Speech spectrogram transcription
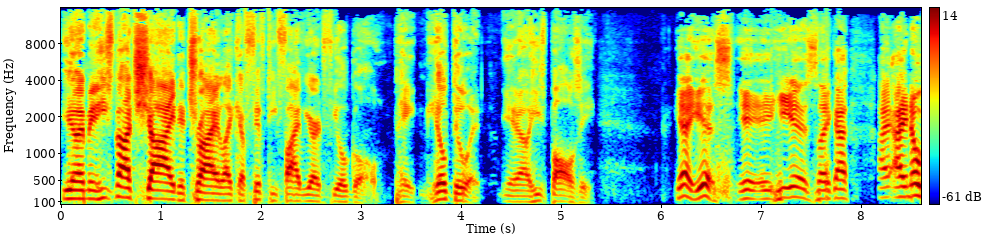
you know, I mean, he's not shy to try like a 55 yard field goal. Payton, he'll do it. You know, he's ballsy. Yeah, he is. He is. Like I, I I know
